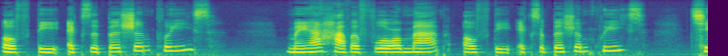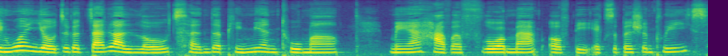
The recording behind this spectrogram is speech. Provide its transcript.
of the exhibition, please? May I have a floor map of the exhibition, please? 请问有这个展览楼层的平面图吗 ？May I have a floor map of the exhibition, please?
